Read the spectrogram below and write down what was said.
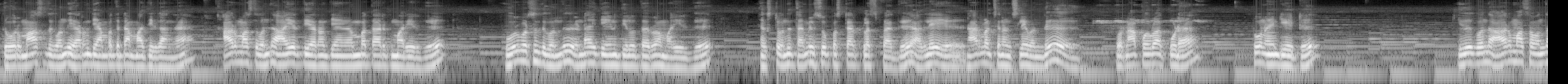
இது ஒரு மாதத்துக்கு வந்து இரநூத்தி ஐம்பத்தெட்டாக மாற்றிருக்காங்க ஆறு மாதத்துக்கு வந்து ஆயிரத்தி இரநூத்தி எண்பத்தாறுக்கு மாறி இருக்குது ஒரு வருஷத்துக்கு வந்து ரெண்டாயிரத்தி ஐநூற்றி எழுபத்தாறுரூவா மாறி இருக்குது நெக்ஸ்ட்டு வந்து Tamil super star plus pack அதிலே நார்மல் சேனல்ஸ்லேயே வந்து ஒரு நாற்பது ரூபா கூட டூ நைன்ட்டி எயிட்டு இதுக்கு வந்து ஆறு மாதம் வந்து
